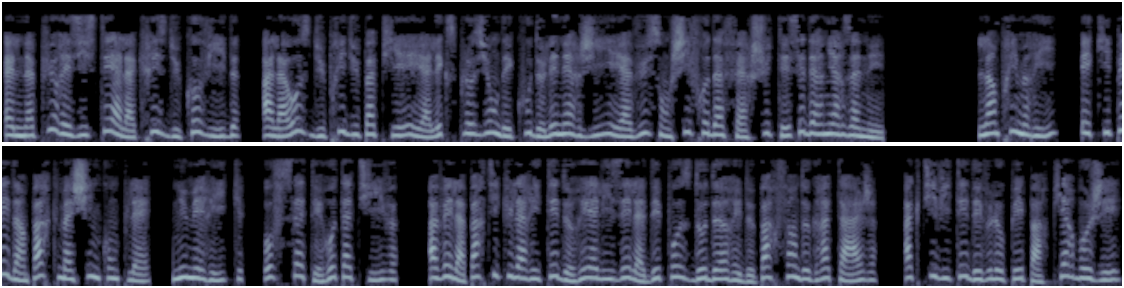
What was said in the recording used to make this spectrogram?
Elle n'a pu résister à la crise du Covid, à la hausse du prix du papier et à l'explosion des coûts de l'énergie et a vu son chiffre d'affaires chuter ces dernières années. L'imprimerie, équipée d'un parc machine complet, numérique, offset et rotative, avait la particularité de réaliser la dépose d'odeurs et de parfums de grattage, activité développée par Pierre Boger,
